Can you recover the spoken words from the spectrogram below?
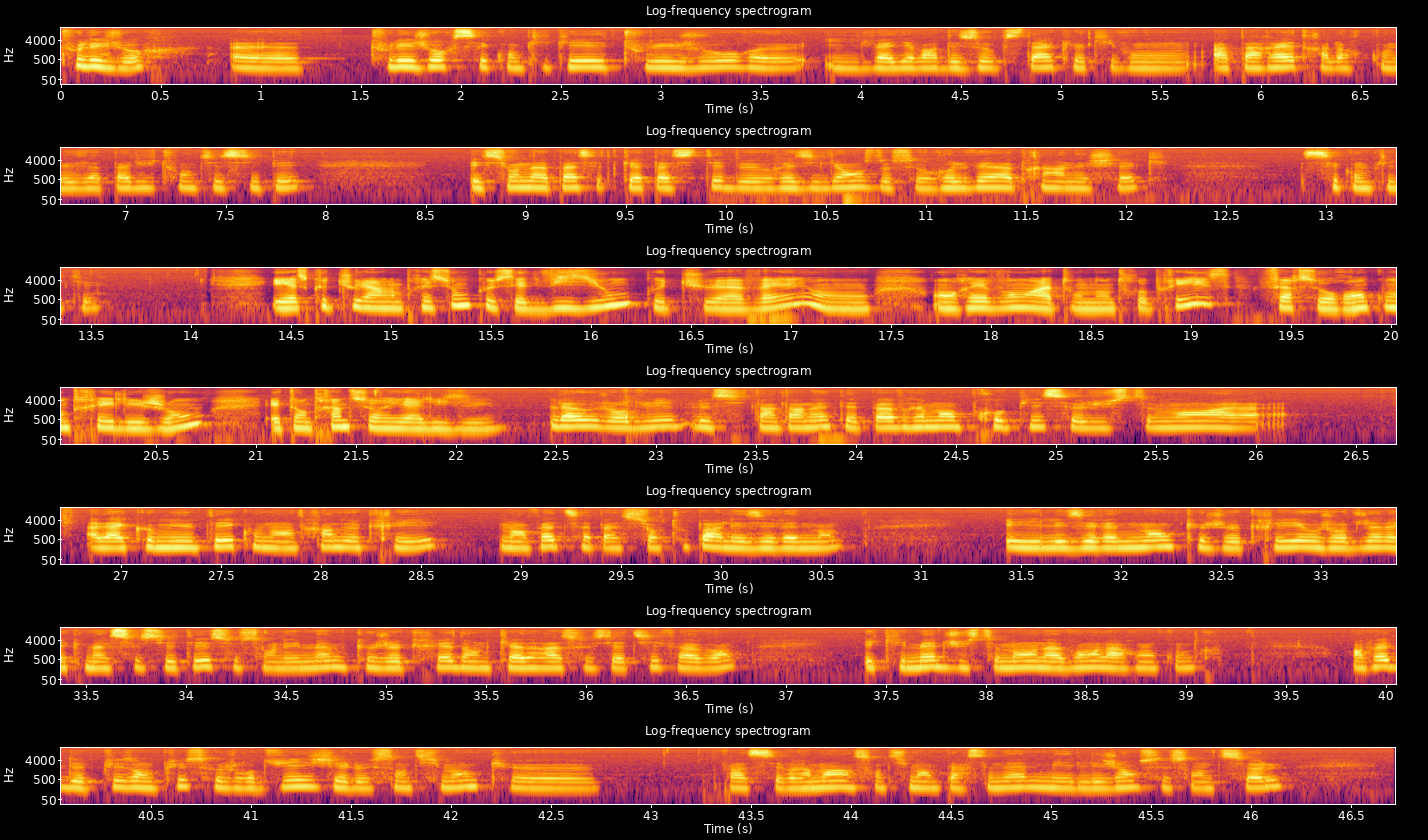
tous les jours. Euh, tous les jours, c'est compliqué. Tous les jours, euh, il va y avoir des obstacles qui vont apparaître alors qu'on les a pas du tout anticipés. Et si on n'a pas cette capacité de résilience, de se relever après un échec, c'est compliqué. Et est-ce que tu as l'impression que cette vision que tu avais en, rêvant à ton entreprise, faire se rencontrer les gens, est en train de se réaliser? Là, aujourd'hui, le site internet n'est pas vraiment propice justement à, à la communauté qu'on est en train de créer. Mais en fait, ça passe surtout par les événements. Et les événements que je crée aujourd'hui avec ma société, ce sont les mêmes que je créais dans le cadre associatif avant et qui mettent justement en avant la rencontre. En fait, de plus en plus aujourd'hui, j'ai le sentiment que, enfin, c'est vraiment un sentiment personnel, mais les gens se sentent seuls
